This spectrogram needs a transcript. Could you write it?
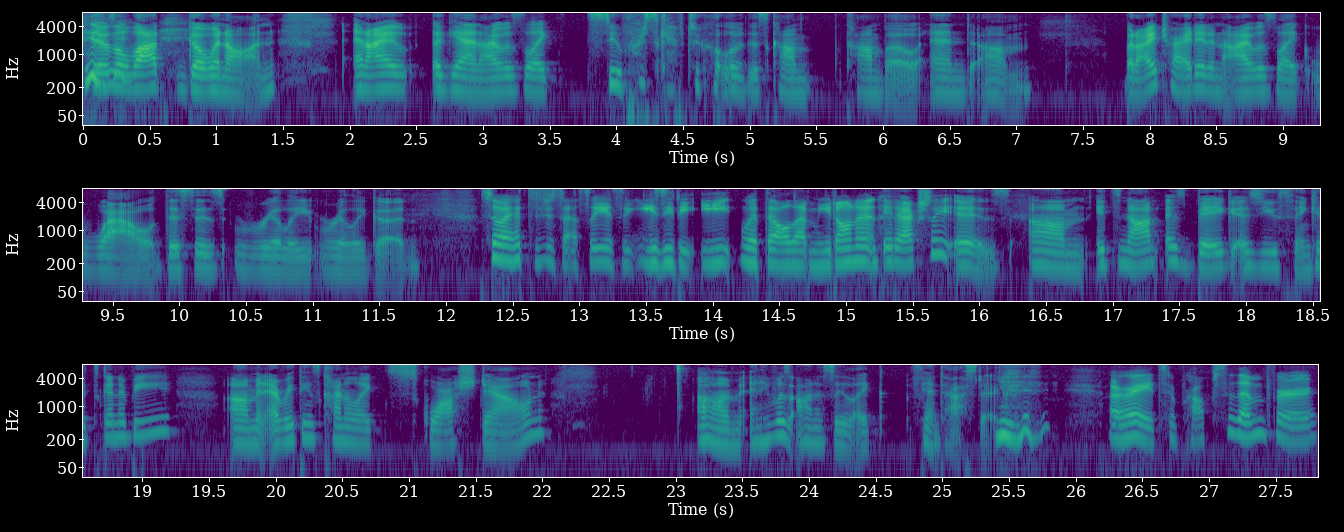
there's a lot going on, and I again I was like super skeptical of this com- combo, and um, but I tried it and I was like, wow, this is really really good. So I had to just ask, is it easy to eat with all that meat on it? It actually is. Um, it's not as big as you think it's going to be, um, and everything's kind of like squashed down. Um, and it was honestly like fantastic. All right, so props to them for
